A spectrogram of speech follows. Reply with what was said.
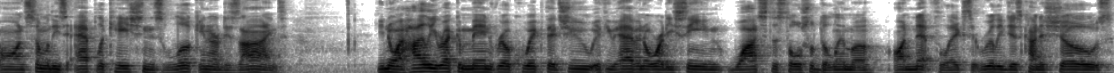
on some of these applications look and are designed. You know, I highly recommend real quick that you, if you haven't already seen, watch The Social Dilemma on Netflix. It really just kind of shows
